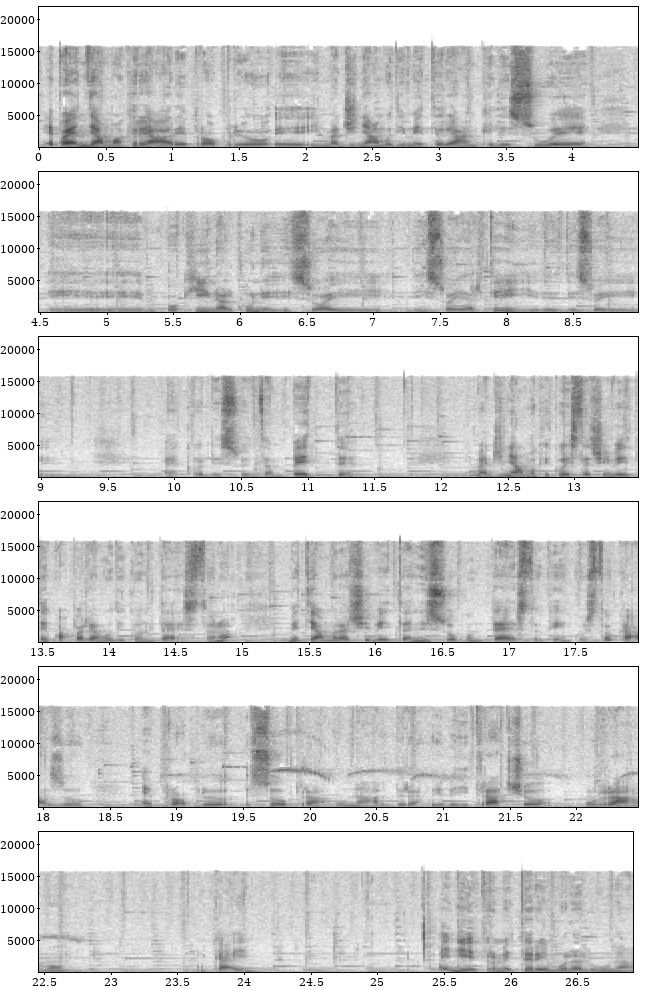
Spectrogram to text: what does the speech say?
e poi andiamo a creare proprio, eh, immaginiamo di mettere anche le sue, eh, un pochino alcuni dei suoi, dei suoi artigli, dei, dei suoi, ecco, le sue zampette. Immaginiamo che questa civetta, qua parliamo di contesto, no? Mettiamo la civetta nel suo contesto, che in questo caso è proprio sopra un albero. Qui vedi, traccio un ramo, ok? E dietro metteremo la luna,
